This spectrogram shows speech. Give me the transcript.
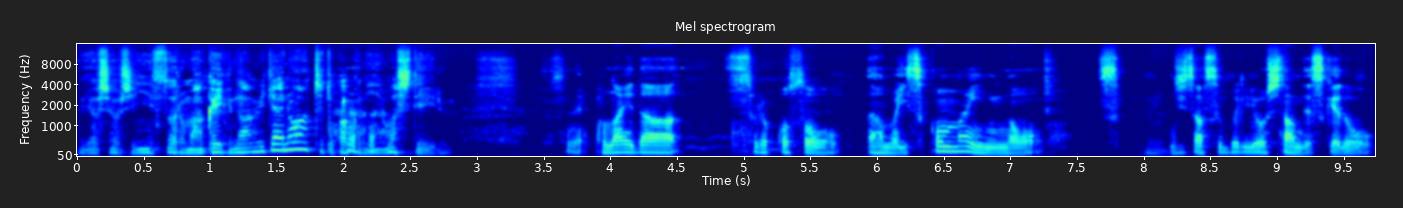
よしよし、インストールうまくいくな、みたいなのはちょっと確認はしている。ですね。この間、それこそ、あの、イスコン9のは素振りをしたんですけど、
